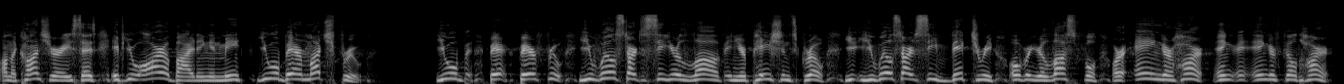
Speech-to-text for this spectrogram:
on the contrary, says, If you are abiding in me, you will bear much fruit. You will bear, bear, fruit. You will start to see your love and your patience grow. You, you will start to see victory over your lustful or anger heart, anger filled heart.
